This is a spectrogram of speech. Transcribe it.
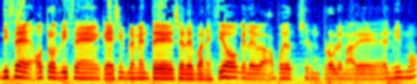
Dice, otros dicen que simplemente se desvaneció, que le ha podido ser un problema de él mismo.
